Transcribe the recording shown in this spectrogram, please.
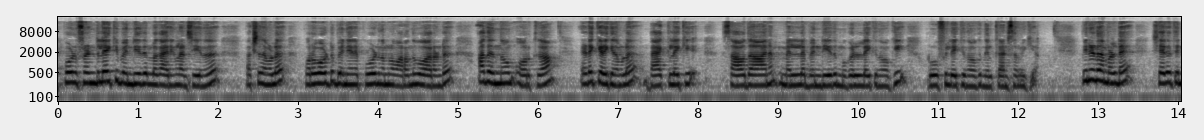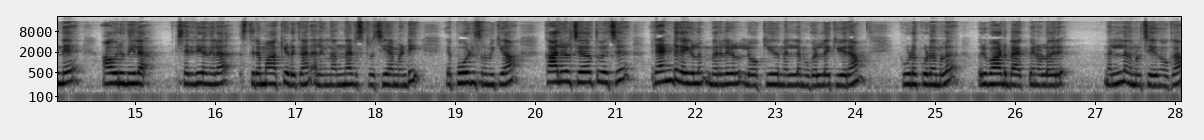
എപ്പോഴും ഫ്രണ്ടിലേക്ക് ബെൻഡ് ചെയ്തിട്ടുള്ള കാര്യങ്ങളാണ് ചെയ്യുന്നത്. പക്ഷെ നമ്മൾ പുറകോട്ട് ബെൻഡ് ചെയ്യാൻ എപ്പോഴും നമ്മൾ മറന്നു പോകാറുണ്ട്. അതെന്നും ഓർക്കുക. ഇടയ്ക്കിടയ്ക്ക് നമ്മൾ ബാക്കിലേക്ക് സാവധാനം മെല്ലെ ബെൻഡ് ചെയ്ത് മുകളിലേക്ക് നോക്കി റൂഫിലേക്ക് നോക്കി നിൽക്കാൻ ശ്രമിക്കുക. പിന്നീട് നമ്മളുടെ ശരീരത്തിന്റെ ആ ഒരു നില ശരീര നില സ്ഥിരമാക്കി എടുക്കാൻ അല്ലെങ്കിൽ നന്നായിട്ട് സ്ട്രെച്ച് ചെയ്യാൻ വേണ്ടി എപ്പോഴും ശ്രമിക്കുക. കാലുകൾ ചേർത്ത് വെച്ച് രണ്ട് കൈകളും വിരലുകൾ ലോക്ക് ചെയ്ത് മെല്ലെ മുകളിലേക്ക് ഉയരാം. കൂടെ കൂടെ നമ്മൾ ഒരുപാട് ബാക്ക് പെയിൻ ഉള്ളവർ മെല്ലെ നമ്മൾ ചെയ്ത് നോക്കുക.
